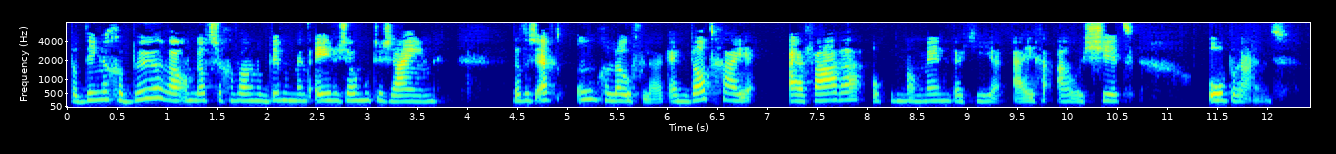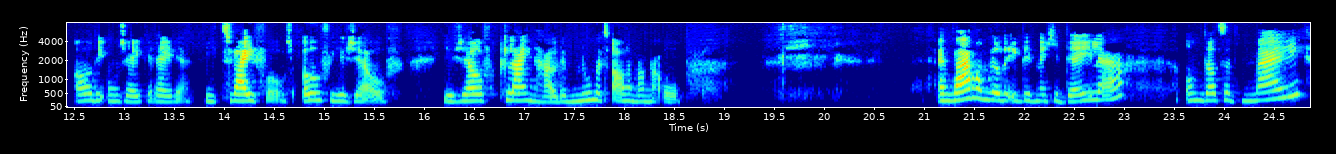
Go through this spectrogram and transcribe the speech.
Dat dingen gebeuren omdat ze gewoon op dit moment even zo moeten zijn. Dat is echt ongelooflijk. En dat ga je ervaren op het moment dat je je eigen oude shit opruimt. Al die onzekerheden, die twijfels over jezelf, jezelf klein houden, noem het allemaal maar op. En waarom wilde ik dit met je delen? Omdat het mij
